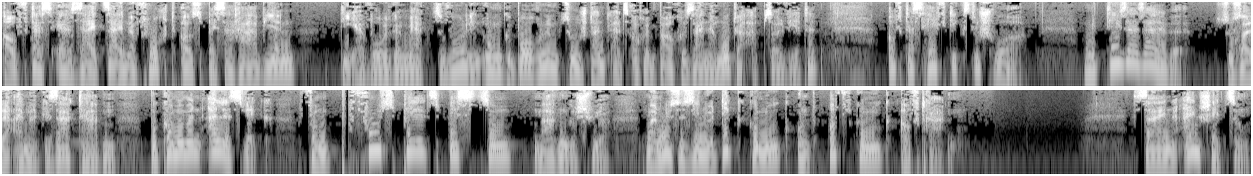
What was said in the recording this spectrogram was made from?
auf das er seit seiner Flucht aus Bessarabien, die er wohlgemerkt sowohl in ungeborenem Zustand als auch im Bauche seiner Mutter absolvierte, auf das heftigste schwor. Mit dieser Salbe, so soll er einmal gesagt haben, bekomme man alles weg, vom Fußpilz bis zum Magengeschwür. Man müsse sie nur dick genug und oft genug auftragen. Seine Einschätzung,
